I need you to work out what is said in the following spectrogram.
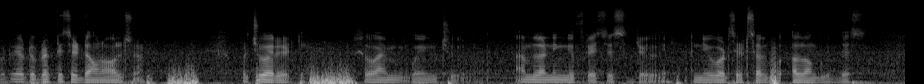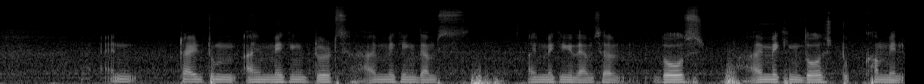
But you have to practice it down also. Virtual reality so i'm going to i'm learning new phrases really and new words itself along with this. And trying to m- i'm making to it i'm making them i'm making themselves those i'm making those to come in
